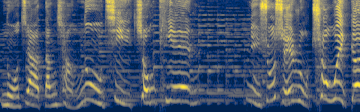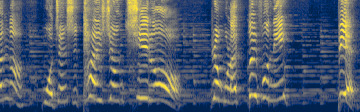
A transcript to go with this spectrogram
哪吒当场怒气冲天。你说谁乳臭未干呢？我真是太生气了，让我来对付你！变！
